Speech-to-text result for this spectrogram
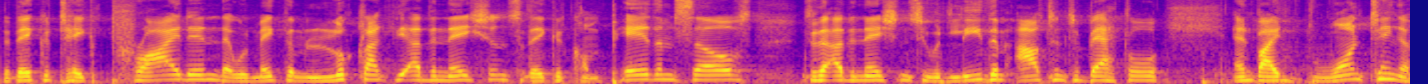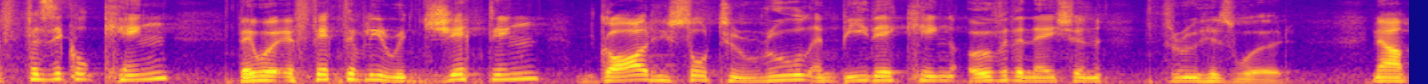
that they could take pride in, that would make them look like the other nations, so they could compare themselves to the other nations who would lead them out into battle. And by wanting a physical king, they were effectively rejecting God who sought to rule and be their king over the nation through his word. Now,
